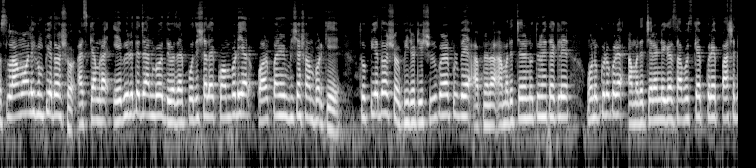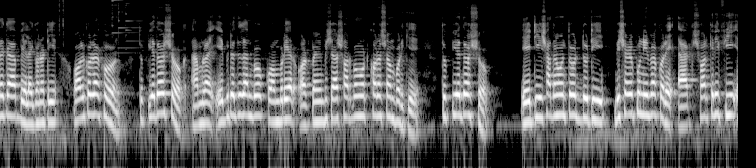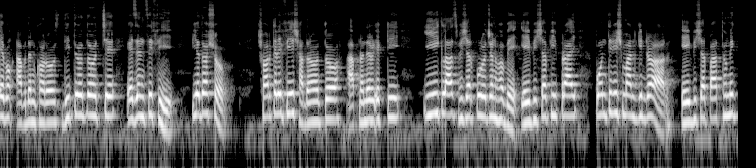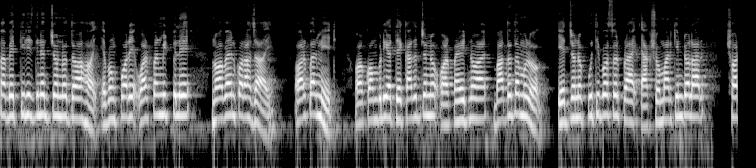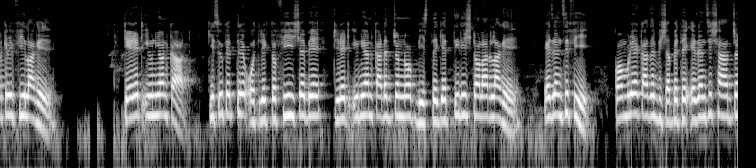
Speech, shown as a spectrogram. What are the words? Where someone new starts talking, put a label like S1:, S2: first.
S1: আসসালামু আলাইকুম, প্রিয় দর্শক। আজকে আমরা এই ভিডিওতে জানব দুই হাজার পঁচিশ সালে কম্বোডিয়ার ওয়ার্ক পারমিট ভিসা সম্পর্কে। তো প্রিয় দর্শক, ভিডিওটি শুরু করার পূর্বে আপনারা আমাদের চ্যানেল নতুন হয়ে থাকলে অনুগ্রহ করে আমাদের চ্যানেলটিকে সাবস্ক্রাইব করে পাশে থাকা বেল আইকনটি অল করে রাখুন। তো প্রিয় দর্শক, আমরা এই ভিডিওতে জানব কম্বোডিয়ার ওয়ার্ক পারমিট ভিসা সর্বমোট খরচ সম্পর্কে। তো প্রিয় দর্শক এটি সাধারণত দুটি বিষয়ের উপর নির্ভর করে। এক, সরকারি ফি এবং আবেদন খরচ। দ্বিতীয়ত হচ্ছে এজেন্সি ফি। প্রিয় দর্শক, সরকারি ফি সাধারণত আপনাদের একটি ই ক্লাস ভিসার প্রয়োজন হবে। এই ভিসা ফি প্রায় পঁয়ত্রিশ মার্কিন ডলার। এই ভিসার প্রাথমিকভাবে তিরিশ দিনের জন্য দেওয়া হয় এবং পরে ওয়ার্ক পারমিট পেলে নবায়ন করা যায়। ওয়ার্ক পারমিট ও কম্বোডিয়াতে কাজের জন্য ওয়ার্ক পারমিট নেওয়া বাধ্যতামূলক। এর জন্য প্রতি বছর প্রায় একশো মার্কিন ডলার সরকারি ফি লাগে। Trade union card. কিছু ক্ষেত্রে অতিরিক্ত ফি হিসেবে ট্রেড ইউনিয়ন কার্ডের জন্য বিশ থেকে তিরিশ ডলার লাগে। Agency fee. কম্বোডিয়ার কাজের ভিসা পেতে এজেন্সির সাহায্য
